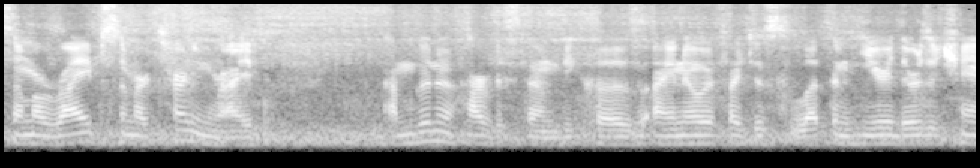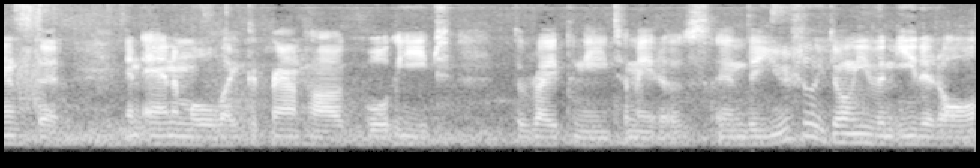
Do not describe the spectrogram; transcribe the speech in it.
Some are ripe, some are turning ripe. I'm gonna harvest them because I know if I just let them here, there's a chance that an animal like the groundhog will eat the ripening tomatoes. And they usually don't even eat it all,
